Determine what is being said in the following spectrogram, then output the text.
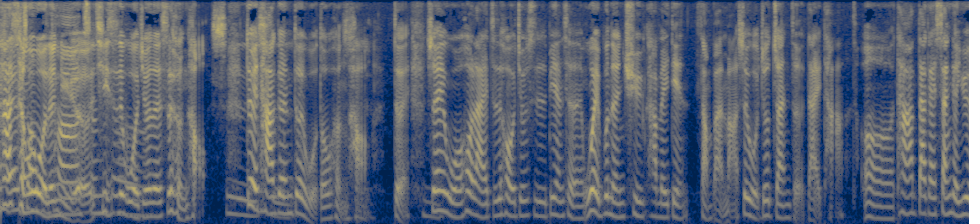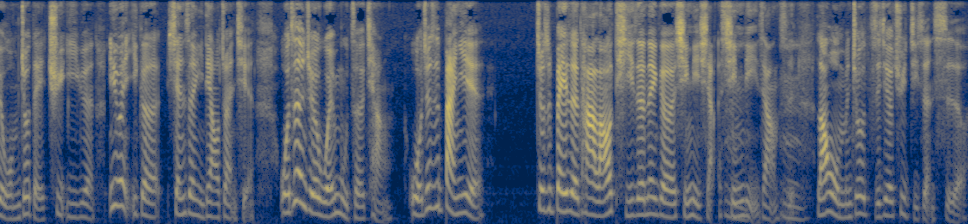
他成为我的女儿，其实我觉得是很好，是对他跟对我都很好。对，所以我后来之后就是变成我也不能去咖啡店上班嘛，所以我就专责带他。呃，他大概三个月我们就得去医院，因为一个先生一定要赚钱。我真的觉得为母则强，我就是半夜就是背着他，然后提着那个行李箱行李这样子，嗯嗯、然后我们就直接去急诊室了。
